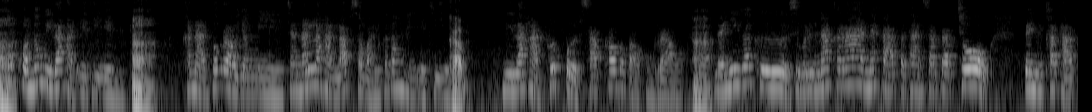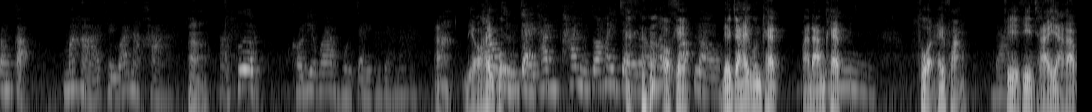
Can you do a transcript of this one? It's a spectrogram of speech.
อ่าทุกคนต้องมีรหัส ATM อ่าขนาดพวกเรายังมี ฉะนั้นรหัสรับสวรรค์ก็ต้องมี ATM ครับมีรหัสเพื่อเปิดทรัพย์เข้ากระเป๋าของเราอ่าและนี่ก็คือสิวรึงนาคราชนะคะ ประธานทรัพย์รับโชค เป็นคาถากำกับมหาเทวนาคาอ่าอ่าเพื่อ เขาเรียกว่าหัวใจพญานาคอ่าเดี๋ยวให้เข้าผมถึงใจท่านท่านก็ให้ใจเราให้โอเค ทรัพย์เราเดี๋ยวจะให้คุณแคทมาดามแคทอืมสวดให้ฟัง ได้ที่ที่ใช้อะครับ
